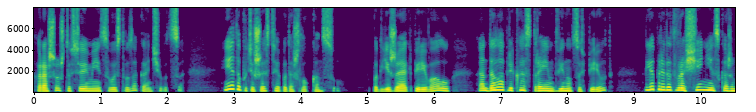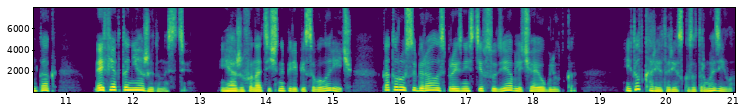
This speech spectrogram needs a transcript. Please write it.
Хорошо, что все имеет свойство заканчиваться. И это путешествие подошло к концу. Подъезжая к перевалу, отдала приказ троим двинуться вперед для предотвращения, скажем так, эффекта неожиданности. Я же фанатично переписывала речь, которую собиралась произнести в суде, обличая ублюдка. И тут карета резко затормозила.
